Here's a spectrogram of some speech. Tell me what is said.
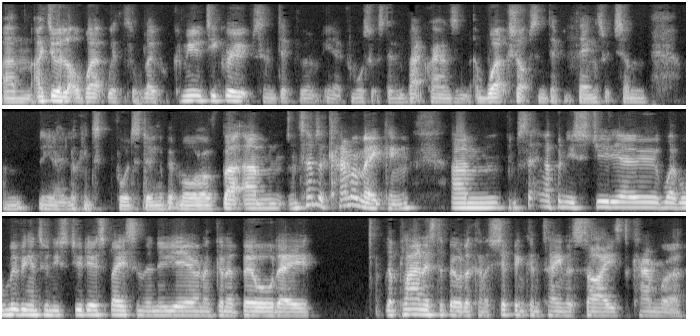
Um, I do a lot of work with sort of local community groups and different, you know, from all sorts of different backgrounds and, and workshops and different things, which I'm, I'm you know, looking to, forward to doing a bit more of. But um, in terms of camera making, um, I'm setting up a new studio. We're, we're moving into a new studio space in the new year, and I'm going to build a the plan is to build a kind of shipping container sized camera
